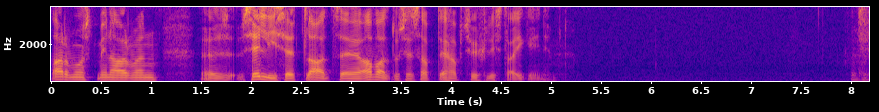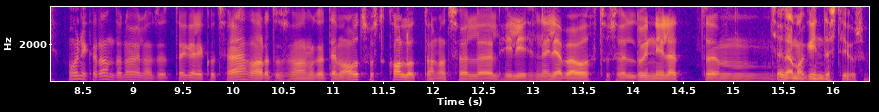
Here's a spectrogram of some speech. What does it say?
arvamust, mina arvan, sellised laadse avalduse saab teha psüühilist haige inimene. Monika Rand on öelnud, et tegelikult see ähvardus on ka tema otsust kallutanud sellel hilisel neljapäeva õhtusel tunnil, et ähm.... seda ma kindlasti ei usu.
